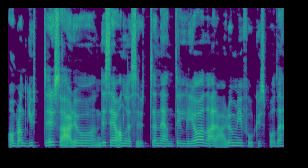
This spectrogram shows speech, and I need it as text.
Og blant gutter så er det jo De ser jo annerledes ut nedentil, de òg. Der er det jo mye fokus på det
